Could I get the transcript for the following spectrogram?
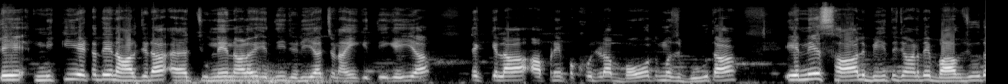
ਤੇ ਨਿੱਕੀ ਇੱਟ ਦੇ ਨਾਲ ਜਿਹੜਾ ਚੂਨੇ ਨਾਲ ਇਹਦੀ ਜਿਹੜੀ ਆ ਚਣਾਈ ਕੀਤੀ ਗਈ ਆ। ਤੇ ਕਿਲਾ ਆਪਣੇ ਪੱਖੋਂ ਜਿਹੜਾ ਬਹੁਤ ਮਜ਼ਬੂਤ ਆ। ਇੰਨੇ ਸਾਲ ਬੀਤ ਜਾਣ ਦੇ ਬਾਵਜੂਦ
